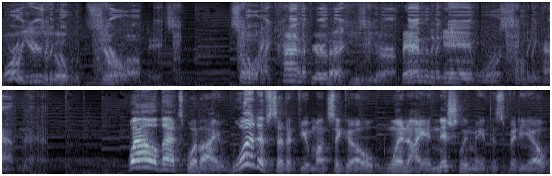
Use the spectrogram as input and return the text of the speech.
4 years ago with zero updates. So I kind of fear that he's either abandoned the game or something happened to him. Well, that's what I would have said a few months ago when I initially made this video.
